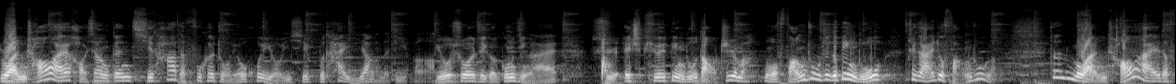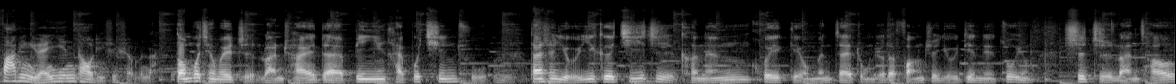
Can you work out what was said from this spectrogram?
卵巢癌，好像跟其他的妇科肿瘤会有一些不太一样的地方啊。比如说这个宫颈癌是 HPV 病毒导致吗，那我防住这个病毒，这个癌就防住了。但卵巢癌的发病原因到底是什么呢？到目前为止，卵巢癌的病因还不清楚。嗯，但是有一个机制可能会给我们在肿瘤的防治有一定的作用，是指卵巢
